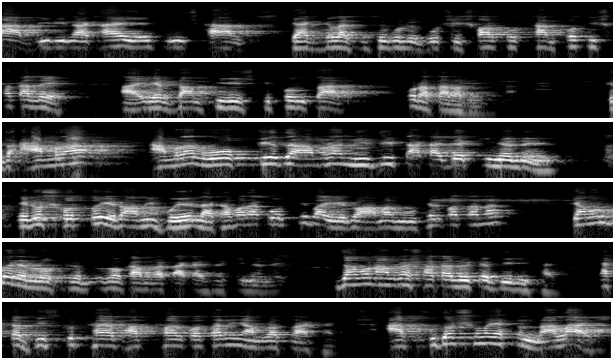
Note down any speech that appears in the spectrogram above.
না, বিড়ি না খায়, এই জিনিস খান এক গ্লাস কিছু বলি বসি শরবত খান প্রতি সকালে এর দাম তিরিশ কি পঞ্চাশ? ওরা তারা দেবে না। কিন্তু আমরা আমরা রোগকে যে আমরা নিজে টাকা দিয়ে কিনে নেই, এটা সত্য, এটা আমি বইয়ে লেখাপড়া করছি বা এটা আমার মুখের কথা না। কেমন করে রোগ রোগ আমরা টাকা দিয়ে কিনে নেই? যেমন আমরা সকালে ওইটা বিড়ি খাই, একটা বিস্কুট খায়, ভাত খাওয়ার কথা নেই, আমরা চা খাই। আর ক্ষুধার সময় একটা নালা আসে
